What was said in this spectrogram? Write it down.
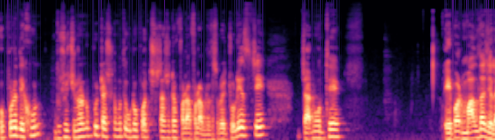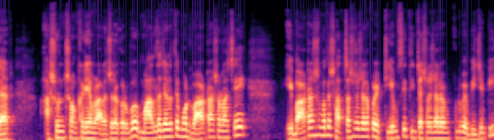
উপরে দেখুন দুশো চুরানব্বইটা আসনের মধ্যে উনপঞ্চাশ আসনের ফলাফল আপনাদের সামনে চলে এসছে, যার মধ্যে এরপর মালদা জেলার আসন সংখ্যা নিয়ে আমরা আলোচনা করব। মালদা জেলাতে মোট বারোটা আসন আছে। এই বারোটা আসনের মধ্যে সাতটা আসনে জয়লাভ করে টিএমসি, তিনটা আসনে জয়লাভ করবে বিজেপি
